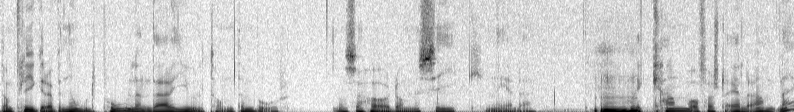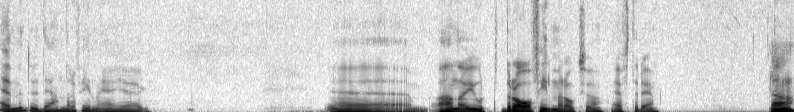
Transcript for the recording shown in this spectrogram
de flyger över Nordpolen där jultomten bor. Och så hör de musik ner där. Mhm. Det kan vara första eller andra. Nej men du, det är andra filmen, jag ljög. Och han har gjort bra filmer också efter det. Ja.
